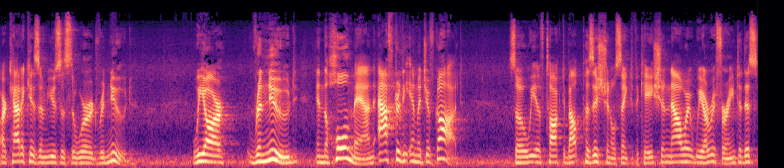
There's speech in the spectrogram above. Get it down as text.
Our catechism uses the word renewed. We are renewed in the whole man after the image of God. So we have talked about positional sanctification. Now we are referring to this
